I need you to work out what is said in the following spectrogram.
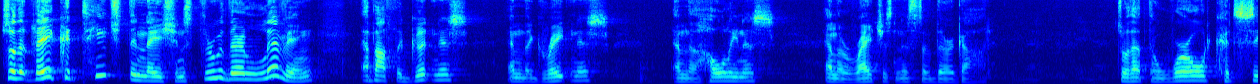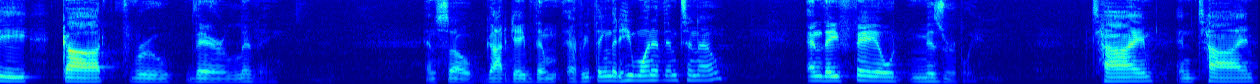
so that they could teach the nations through their living about the goodness and the greatness and the holiness and the righteousness of their God. So that the world could see God through their living. And so God gave them everything that He wanted them to know, and they failed miserably. Time and time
